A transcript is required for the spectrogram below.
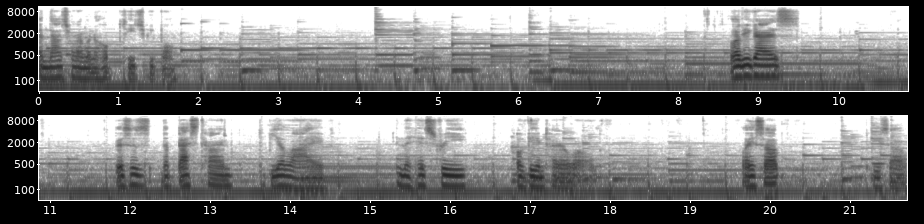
And that's what I'm going to hope to teach people. Love you guys. This is the best time to be alive in the history of the entire world. Lace up. Peace out.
